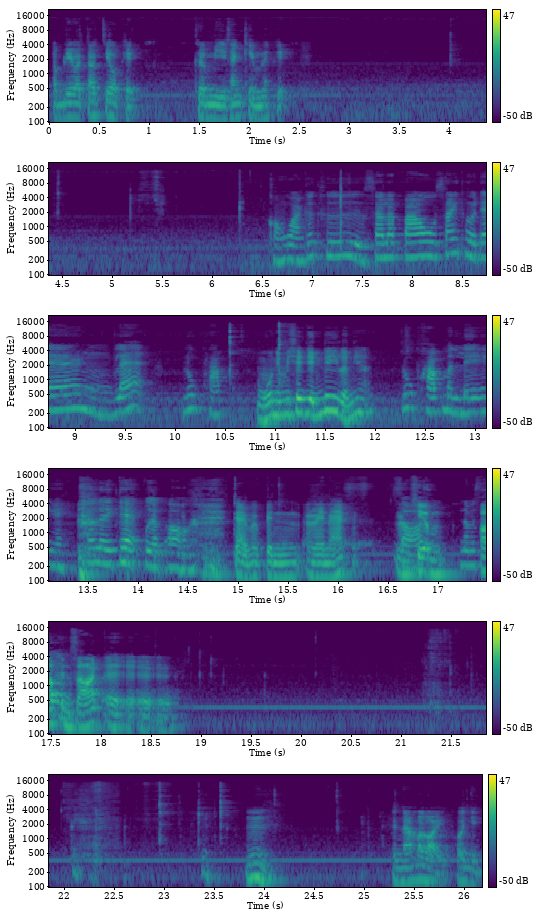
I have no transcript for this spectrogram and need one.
เราเรียกว่าเต้าเจี้ยวเผ็ดคือมีทั้งเค็มและเผ็ด ของหวานก็คือซาลาเปาไส้ถั่วแดงและลูกพลับ โอ้นี่ไม่ใช่เยลลี่เหรอเนี่ย ลูกพลับมันเละไง ก็เลยแกะเปลือกออก กลายมาเป็นอะไรนะซอสน้ำเชื่อมน้ำเชื่อมอ๋อเป็นซอส เออเออเออเออ อืมเป็นน้ำอร่อยเพราะหยิบ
